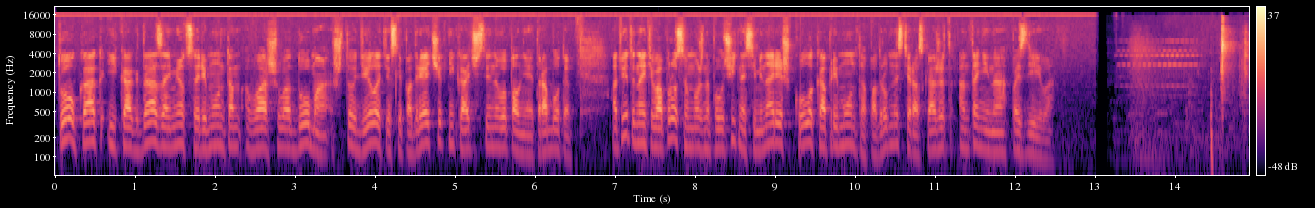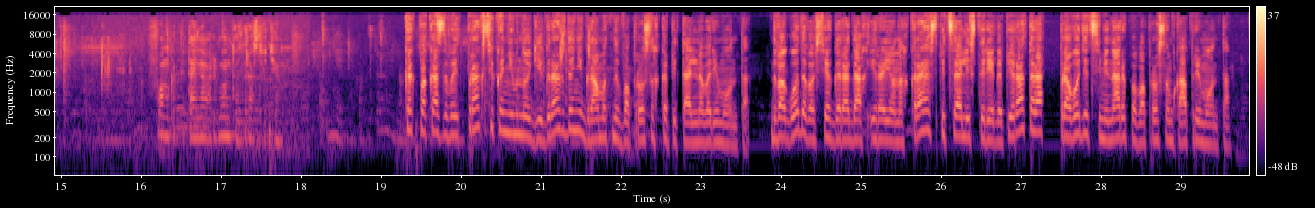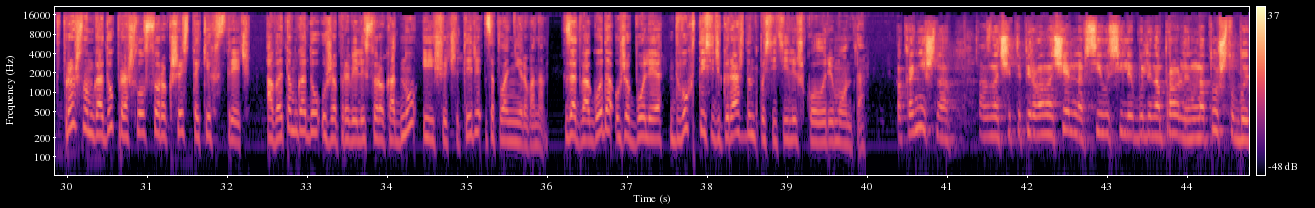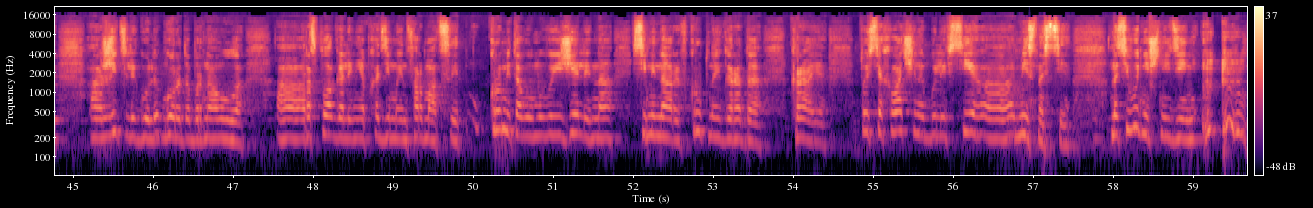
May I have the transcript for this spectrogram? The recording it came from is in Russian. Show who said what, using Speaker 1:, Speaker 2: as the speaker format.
Speaker 1: Кто, как и когда займется ремонтом вашего дома? Что делать, если подрядчик некачественно выполняет работы? Ответы на эти вопросы можно получить на семинаре «Школа капремонта». Подробности расскажет Антонина Поздеева.
Speaker 2: Фонд капитального ремонта, здравствуйте.
Speaker 3: Как показывает практика, немногие граждане грамотны в вопросах капитального ремонта. Два года во всех городах и районах края специалисты регоператора проводят семинары по вопросам капремонта. Прошлом году прошло 46 таких встреч, а в этом году уже провели 41 и еще 4 запланировано. За два года уже более 2000 граждан посетили школу ремонта.
Speaker 4: Конечно, значит, первоначально все усилия были направлены на то, чтобы а, жители города Барнаула а, располагали необходимой информацией. Кроме того, мы выезжали на семинары в крупные города края. То есть охвачены были все а, местности. На сегодняшний день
